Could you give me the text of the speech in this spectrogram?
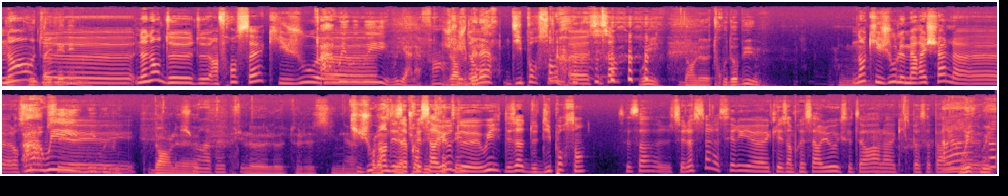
non, de, non, non, de, de- un Français qui joue. Ah oui, oui, euh, oui, oui, à la fin. Georges Belair 10%, euh, c'est ça Oui, dans le trou d'obus. Non, qui joue le maréchal. euh, alors Ah oui, oui, oui, oui. Dans le, Je me rappelle plus. le, le, le signe- Qui joue un des de. Oui, déjà de 10%. C'est ça, c'est là ça la série euh, avec les impresarios, etc. Là, qui se passe à Paris. Ah Oui, Euh, oui. ouais,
